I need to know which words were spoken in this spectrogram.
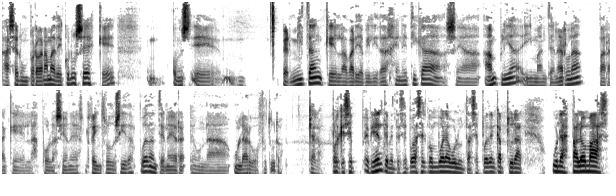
hacer un programa de cruces que permitan que la variabilidad genética sea amplia y mantenerla para que las poblaciones reintroducidas puedan tener un largo futuro. Claro, porque evidentemente se puede hacer con buena voluntad, se pueden capturar unas palomas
